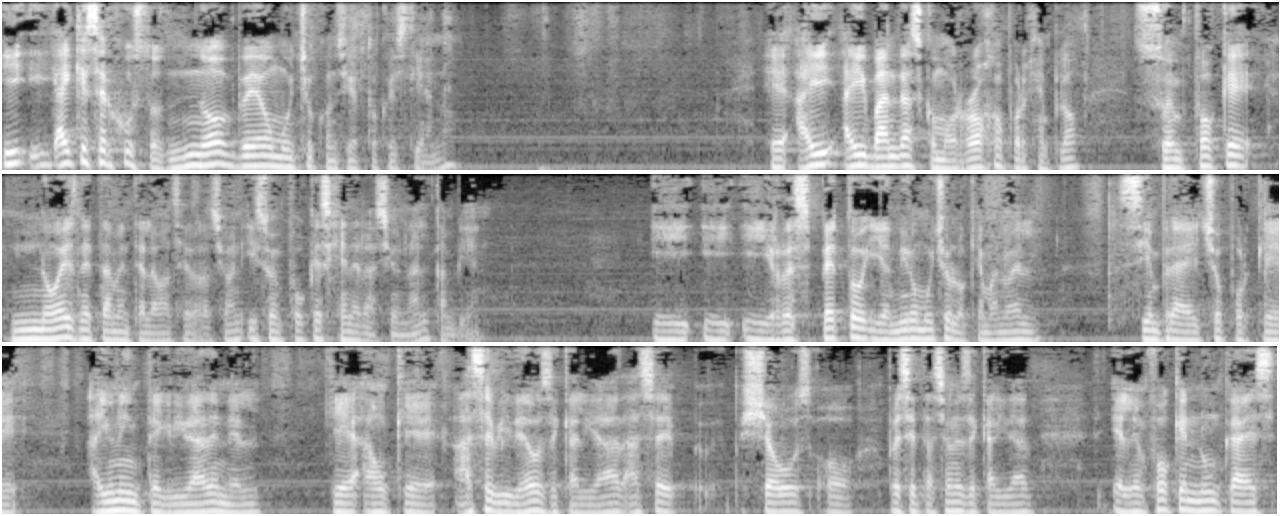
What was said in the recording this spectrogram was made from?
y, hay que ser justos, no veo mucho concierto cristiano. Eh, hay, bandas como Rojo, por ejemplo, su enfoque no es netamente alabanza de oración y su enfoque es generacional también. Y, y, respeto y admiro mucho lo que Manuel siempre ha hecho porque hay una integridad en él que aunque hace videos de calidad, hace shows o presentaciones de calidad, el enfoque nunca es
